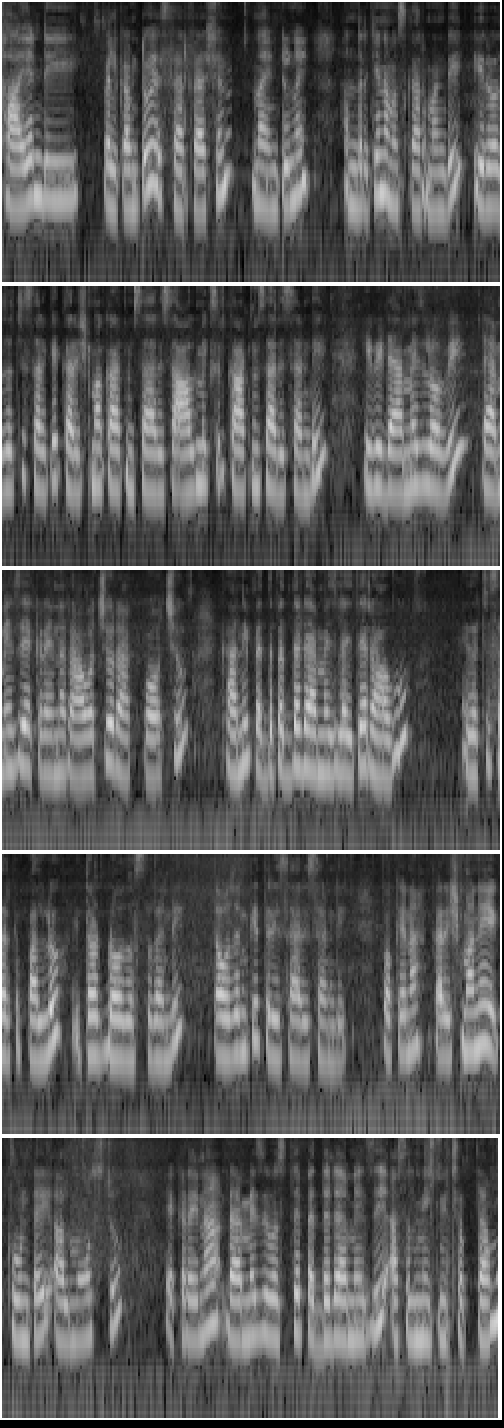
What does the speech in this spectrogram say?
హాయ్ అండి. Welcome to SR fashion nine to nine. అందరికీ నమస్కారం అండి. ఈరోజు వచ్చేసరికి Karishma cotton saris all mixed cotton saris అండి. ఇవి డ్యామేజ్లోవి డ్యామేజ్ ఎక్కడైనా రావచ్చు రాకపోవచ్చు. కానీ పెద్ద పెద్ద డ్యామేజ్లు అయితే రావు. ఇది వచ్చేసరికి పళ్ళు వితౌట్ బ్లౌజ్ వస్తుందండి. థౌజండ్కి త్రీ శారీస్ అండి. ఓకేనా? కరిష్మానే ఎక్కువ ఉంటాయి ఆల్మోస్ట్ ఎక్కడైనా డ్యామేజ్ వస్తే పెద్ద డ్యామేజీ అసలు మీకు చెప్తాము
